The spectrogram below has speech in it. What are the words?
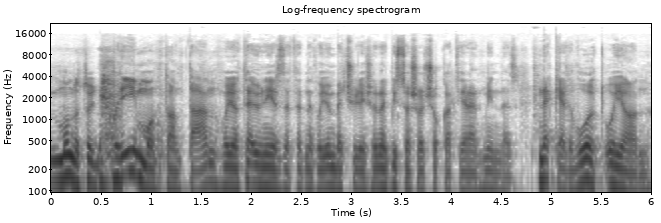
mondod, hogy, hogy én mondtam tán, hogy a te önérzetednek, vagy önbecsülésednek biztos, hogy sokat jelent mindez. Neked volt olyan,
